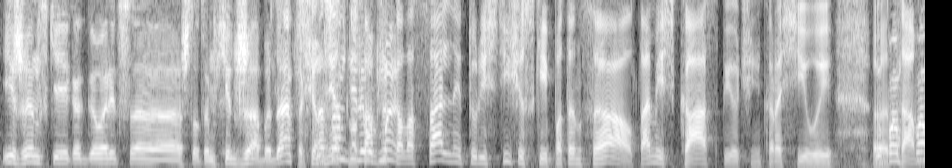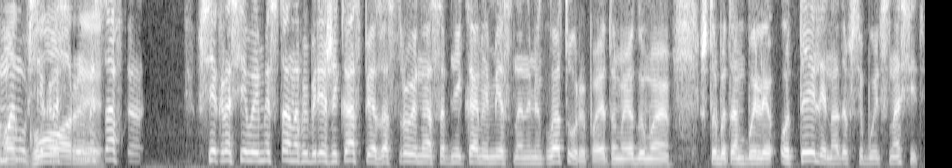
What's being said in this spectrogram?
и женские, как говорится, что там, хиджабы, да. Причем На нет, самом но деле, там вот же мы- колоссальный туристический потенциал. Там есть Каспий очень красивый, ну, э, по- там по-моему, все красивые горы. места в все красивые места на побережье Каспия застроены особняками местной номенклатуры, поэтому я думаю, чтобы там были отели, надо все будет сносить.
